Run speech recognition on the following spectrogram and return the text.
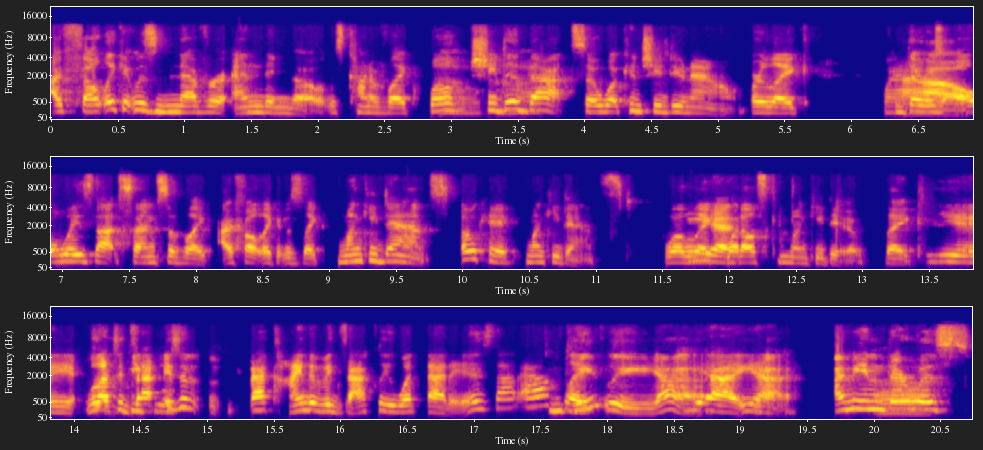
I felt like it was never ending though. It was kind of like, well, oh, she God. did that, so what can she do now? Or like wow. there was always that sense of like I felt like it was like monkey dance. Okay, monkey danced. Well, like yeah. what else can monkey do? Like yeah, yeah. Well, that's exactly isn't that kind of exactly what that is? That app completely, like, yeah, yeah, yeah. yeah. I mean, uh, there was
